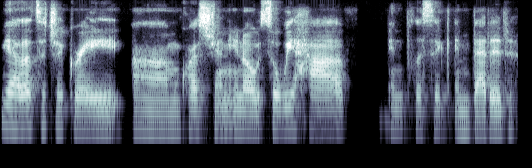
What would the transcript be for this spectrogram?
yeah that's such a great um, question you know so we have implicit embedded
